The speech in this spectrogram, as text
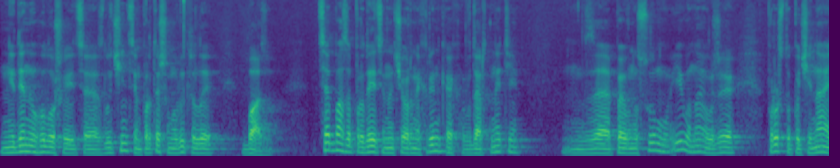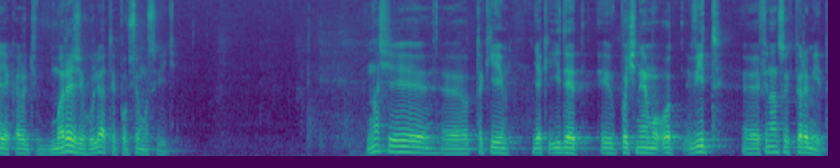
ніде не оголошується злочинцям про те, що ми викрили базу. Ця база продається на чорних ринках в Дартнеті за певну суму, і вона вже просто починає, як кажуть, в мережі гуляти по всьому світі. Наші е, от такі, як іде, почнемо от від е, фінансових пірамід.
